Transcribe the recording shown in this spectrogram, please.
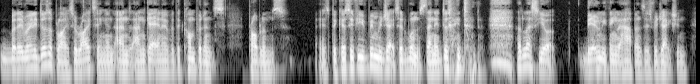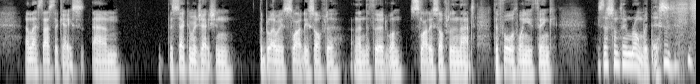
but it really does apply to writing and, and, and getting over the confidence problems. It's because if you've been rejected once, then it does, it, unless you're, the only thing that happens is rejection. Unless that's the case, um, the second rejection, the blow is slightly softer, and then the third one, slightly softer than that. The fourth one, you think, is there something wrong with this?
